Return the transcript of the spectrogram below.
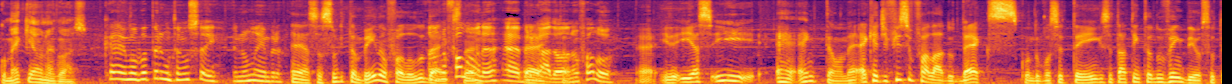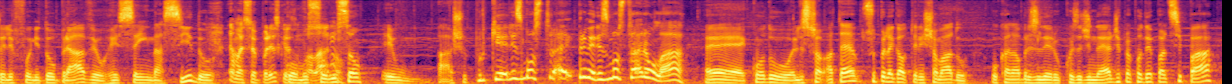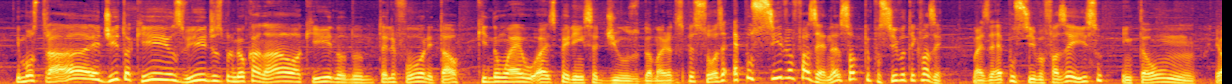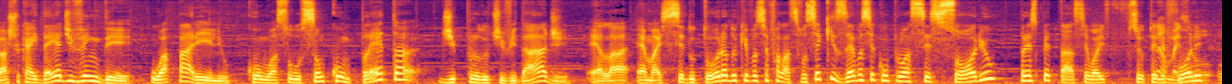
Como é que é o negócio? Cara, é uma boa pergunta, eu não sei. Eu não lembro. É, a Samsung também não falou do Dex, ela não falou, né? É, obrigado, então. ela não falou. É, e, e assim, e- é, é, então, né? É que é difícil falar do Dex quando você tem, você tá tentando vender o seu telefone dobrável recém-nascido Não, mas foi por isso que eles como falaram? solução. Eu acho, porque eles mostraram. Primeiro, eles mostraram lá, é, quando eles até super legal terem chamado o canal brasileiro Coisa de Nerd pra poder participar e mostrar, ah, edito aqui os vídeos pro meu canal aqui no, no telefone e tal, que não é a experiência de uso da maioria das pessoas. É possível fazer, né? Só porque é possível tem que fazer, mas é possível fazer isso. Então, eu acho que a ideia de vender o aparelho como a solução completa de produtividade, ela é mais sedutora do que você falar. Se você quiser, você compra um acessório para espetar seu, seu telefone. Não, mas o,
